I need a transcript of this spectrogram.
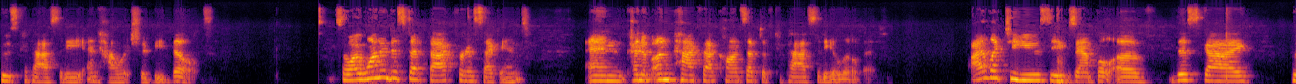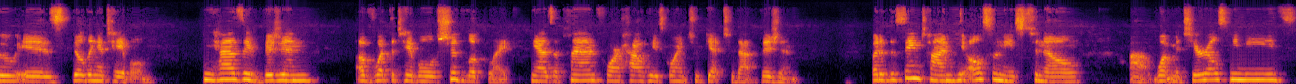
whose capacity, and how it should be built. So I wanted to step back for a second and kind of unpack that concept of capacity a little bit. I like to use the example of this guy who is building a table. He has a vision of what the table should look like. He has a plan for how he's going to get to that vision. But at the same time, he also needs to know uh, what materials he needs,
